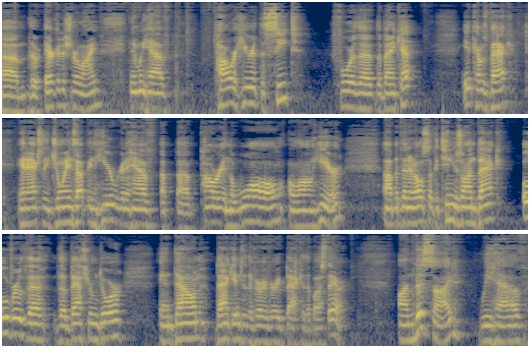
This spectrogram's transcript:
um, the air conditioner line. Then we have power here at the seat for the, the banquette. It comes back and actually joins up in here. We're going to have a, a power in the wall along here. Uh, but then it also continues on back over the, the bathroom door and down back into the very, very back of the bus there. On this side, we have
